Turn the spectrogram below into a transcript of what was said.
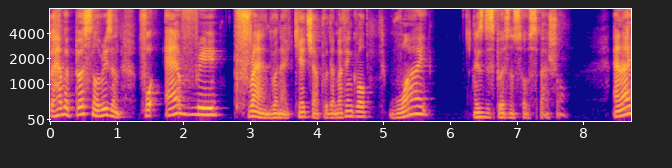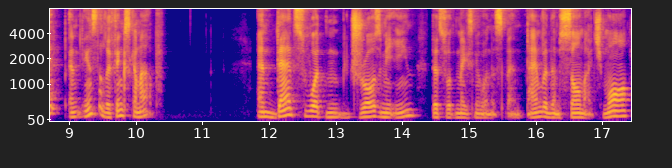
to have a personal reason for every friend when I catch up with them, I think, well, why is this person so special? And I and instantly things come up. And that's what draws me in. That's what makes me want to spend time with them so much more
